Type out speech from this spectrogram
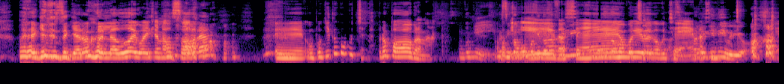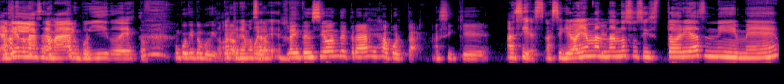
para quienes se quedaron con la duda, igual que nosotras. Eh, un poquito copuchetas, pero poco nomás. Un poquito. Un así como un poquito de poquito, feliz, sí, un poquito de así, capuchenta, Para equilibrio. Sí, ¿A quién le hace mal un poquito de esto? un poquito, un poquito. Todos Pero, queremos bueno, saber. la intención detrás es aportar. Así que Así es, así que vayan mandando sus historias, Nime,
